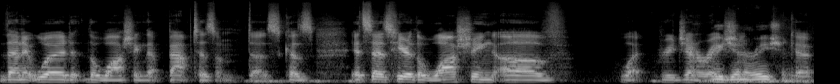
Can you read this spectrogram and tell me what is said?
than it would the washing that baptism does. Because it says here the washing of what? Regeneration. Regeneration. Okay.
